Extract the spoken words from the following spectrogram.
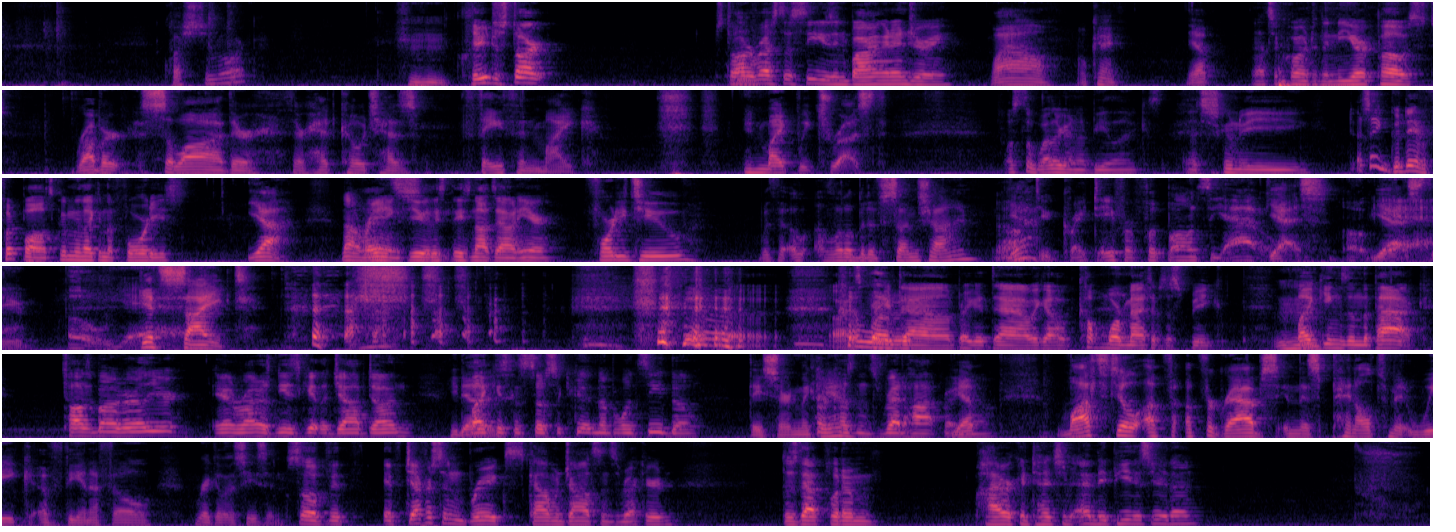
Question mark. Hmm. Clear to start. Start Oh. rest of the season, barring an injury. Wow. Okay. Yep. That's according to the New York Post. Robert Saleh, their their head coach, has faith in Mike. in Mike, we trust. What's the weather gonna be like? It's just gonna be. I'd say a good day for football. It's gonna be like in the 40s. Yeah, Not raining Let's too. At least, at least not down here. 42 with a, a little bit of sunshine. Oh, yeah. dude, great day for football in Seattle. Yes. Oh, yes, yeah. dude. Oh yeah. Get psyched. All right, let's break it it. down. Break it down. We got a couple more matchups this week. Mm-hmm. Vikings in the pack. talked about it earlier. Aaron Rodgers needs to get the job done. He does. Vikings can still secure the number one seed though. They certainly Kirk can. Cousins red hot right Yep. now. Lots still up up for grabs in this penultimate week of the NFL regular season. So if it, if Jefferson breaks Calvin Johnson's record, does that put him higher contention MVP this year? Then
